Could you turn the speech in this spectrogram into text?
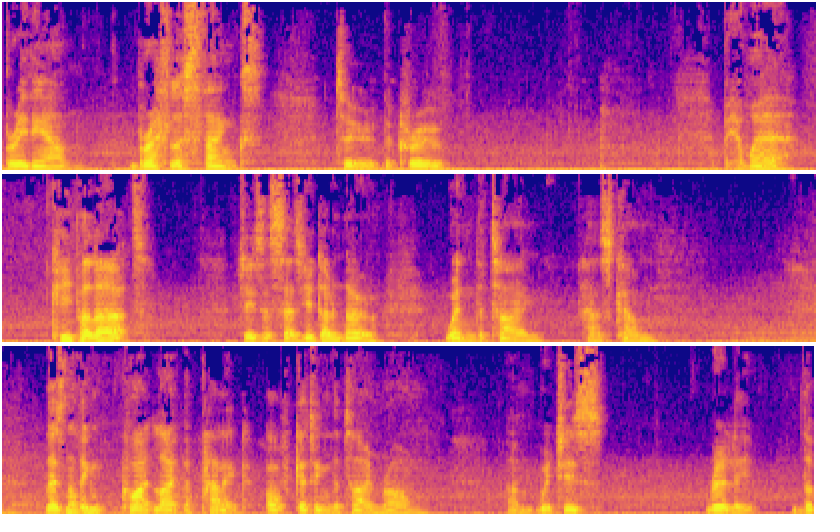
breathing out breathless thanks to the crew. Be aware, keep alert. Jesus says, You don't know when the time has come. There's nothing quite like the panic of getting the time wrong, um, which is really the,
